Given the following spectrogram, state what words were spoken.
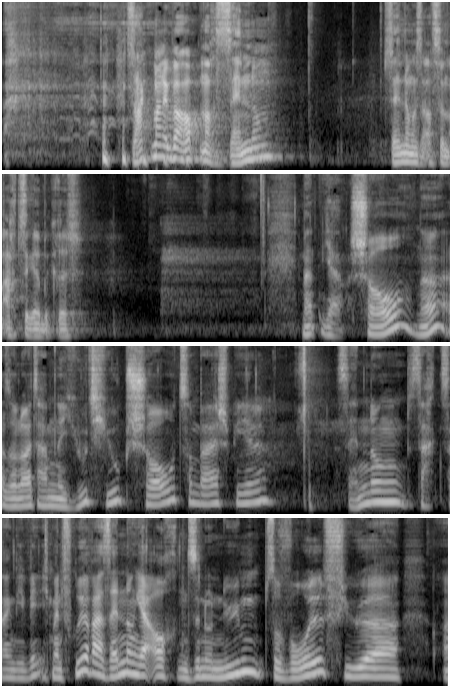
Sagt man überhaupt noch Sendung? Sendung ist auch so ein 80er Begriff. Man, ja, Show, ne? Also Leute haben eine YouTube-Show zum Beispiel. Sendung, sag, sagen die, ich meine, früher war Sendung ja auch ein Synonym sowohl für äh,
